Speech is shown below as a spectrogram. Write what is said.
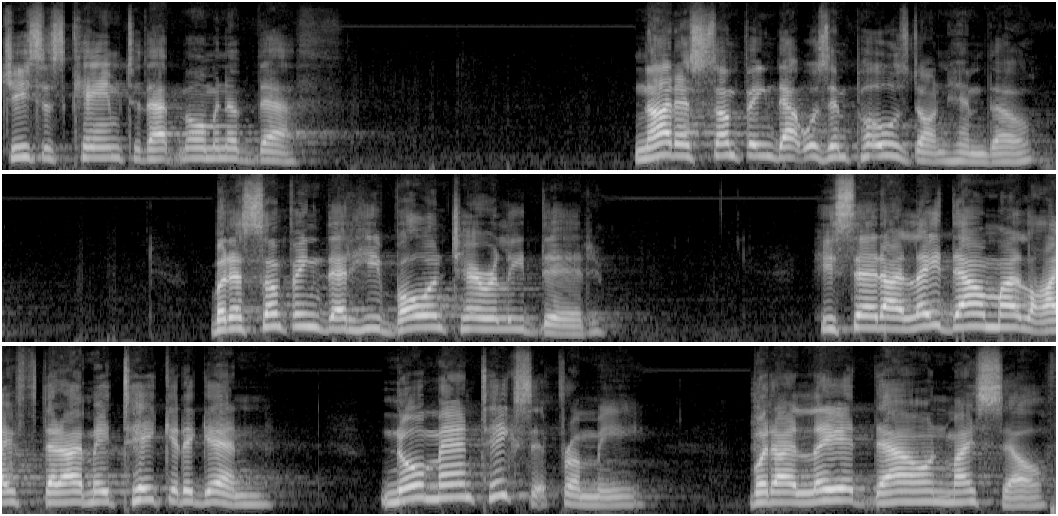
Jesus came to that moment of death, not as something that was imposed on him, though, but as something that he voluntarily did he said, I lay down my life that I may take it again. No man takes it from me, but I lay it down myself.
